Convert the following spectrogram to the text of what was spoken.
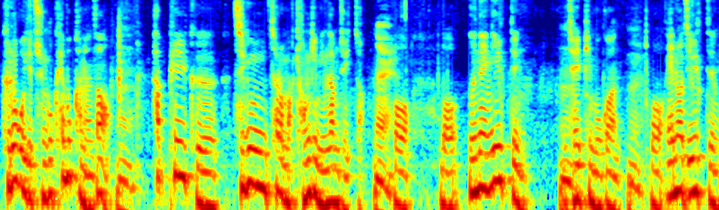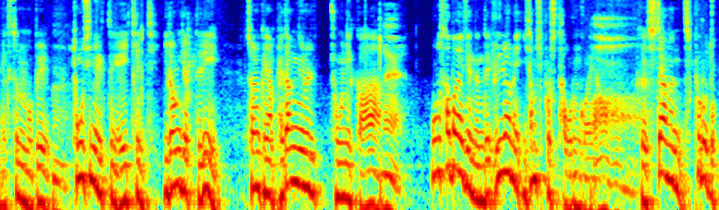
그러고 이제 중국 회복하면서 음. 하필 그 지금처럼 막 경기 민감주 있죠. 네. 뭐, 뭐 은행 1등 음. JP 모건, 음. 뭐 에너지 1등 엑슨모빌, 음. 통신 1등 AT&T 이런 기업들이 저는 그냥 배당률 좋으니까 네. 어, 사봐야지 했는데 1년에 20, 30%씩 다 오른 거예요. 아. 그 시장은 10%도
